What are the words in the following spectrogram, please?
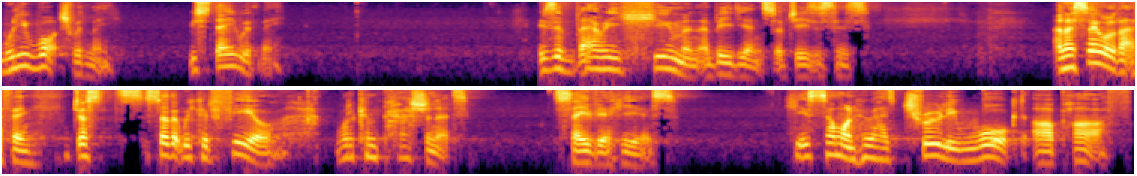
Will you watch with me? Will you stay with me? is a very human obedience of Jesus's. And I say all of that thing just so that we could feel what a compassionate Savior He is. He is someone who has truly walked our path.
